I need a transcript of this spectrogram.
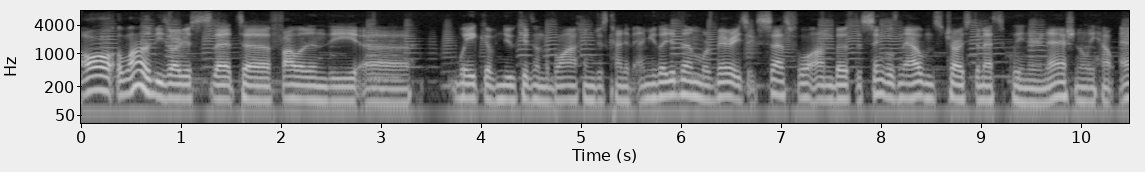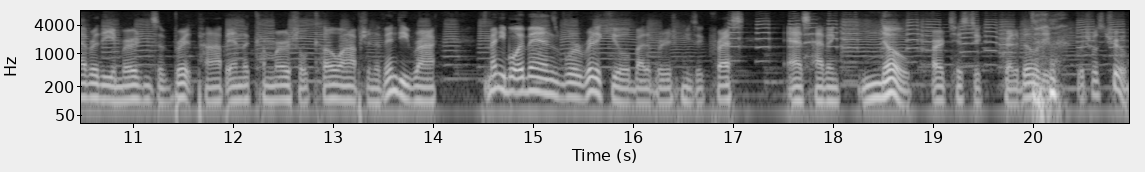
all a lot of these artists that uh, followed in the uh, wake of New Kids on the Block and just kind of emulated them were very successful on both the singles and albums charts domestically and internationally. However, the emergence of Britpop and the commercial co-option of indie rock, many boy bands were ridiculed by the British music press as having no artistic credibility, which was true.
